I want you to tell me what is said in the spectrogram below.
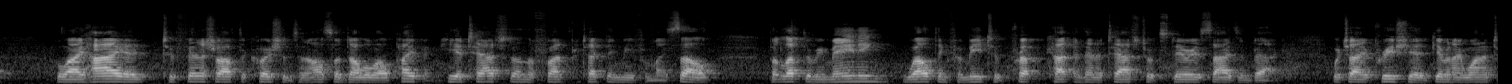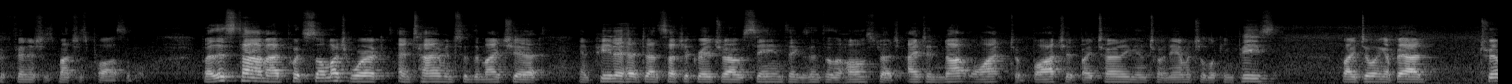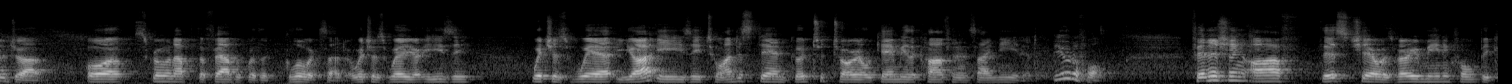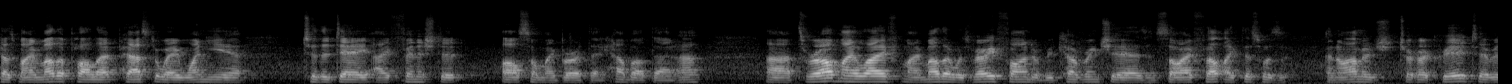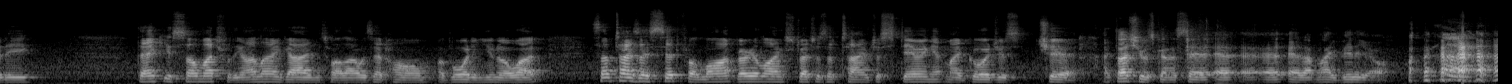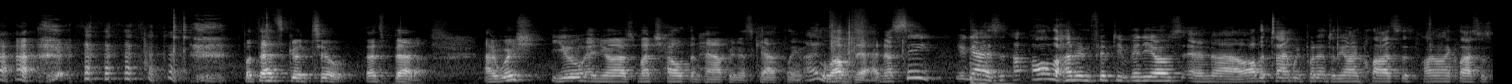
who I hired to finish off the cushions and also double welt piping. He attached on the front, protecting me from myself, but left the remaining welting for me to prep, cut, and then attach to exterior sides and back, which I appreciated given I wanted to finish as much as possible. By this time, I'd put so much work and time into the, my chair, and Peter had done such a great job of seeing things into the home stretch. I did not want to botch it by turning it into an amateur-looking piece, by doing a bad trim job, or screwing up the fabric with a glue, etc., which is where you're easy, which is where you're easy to understand. Good tutorial gave me the confidence I needed. Beautiful. Finishing off this chair was very meaningful because my mother Paulette passed away one year to the day I finished it, also my birthday. How about that, huh? Uh, throughout my life, my mother was very fond of recovering chairs, and so I felt like this was an homage to her creativity. Thank you so much for the online guidance while I was at home, avoiding you know what. Sometimes I sit for long, very long stretches of time just staring at my gorgeous chair. I thought she was going to say it at, at, at my video. but that's good too. That's better. I wish you and yours much health and happiness, Kathleen. I love that. Now, see, you guys, all the 150 videos and uh, all the time we put into the classes, online classes,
